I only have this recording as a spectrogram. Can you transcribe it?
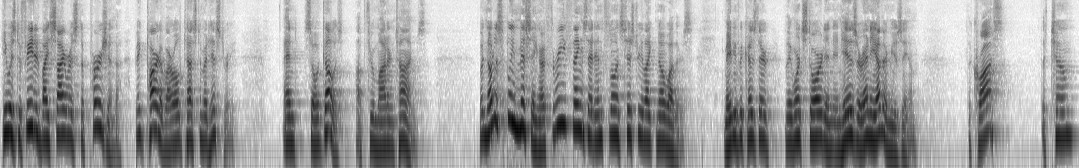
He was defeated by Cyrus the Persian, a big part of our Old Testament history. And so it goes up through modern times. But noticeably missing are three things that influenced history like no others. Maybe because they're, they weren't stored in, in his or any other museum the cross, the tomb,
